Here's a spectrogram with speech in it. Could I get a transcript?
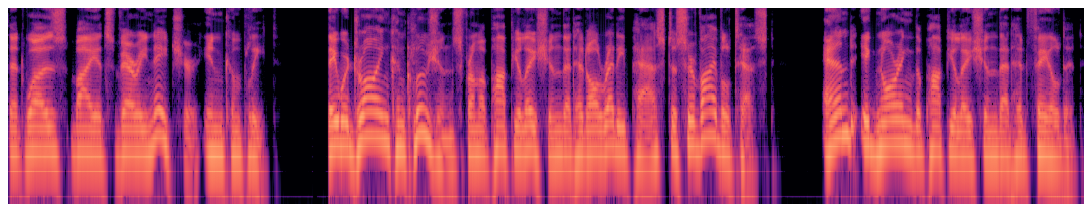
that was, by its very nature, incomplete. They were drawing conclusions from a population that had already passed a survival test and ignoring the population that had failed it.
